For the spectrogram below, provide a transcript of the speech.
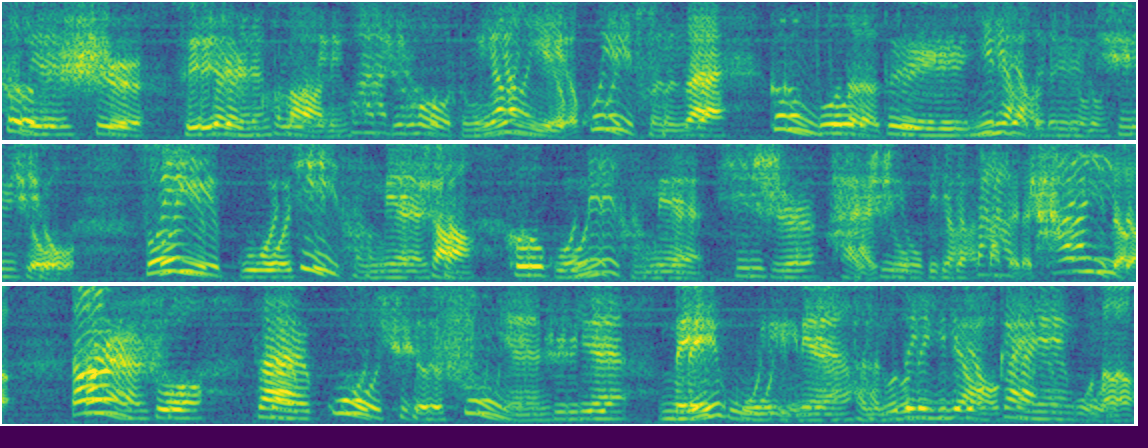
特别是随着人口老龄化之后，同样也会存在更多的对于医疗的这种需求。所以，国际层面上和国内层面其实还是有比较大的差异的。当然说，在过去的数年之间，美股里面很多的医疗概念股呢，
